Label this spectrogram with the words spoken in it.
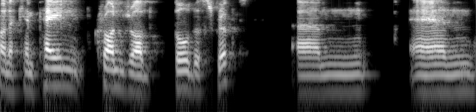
on a campaign cron job builder script, um, and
